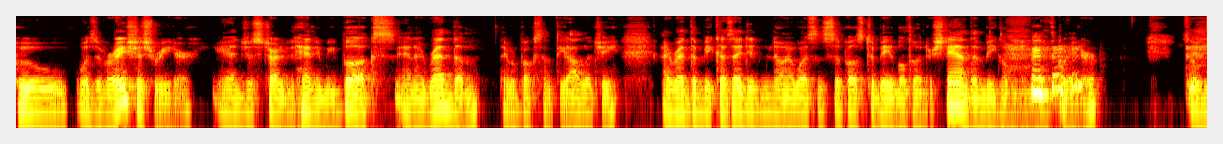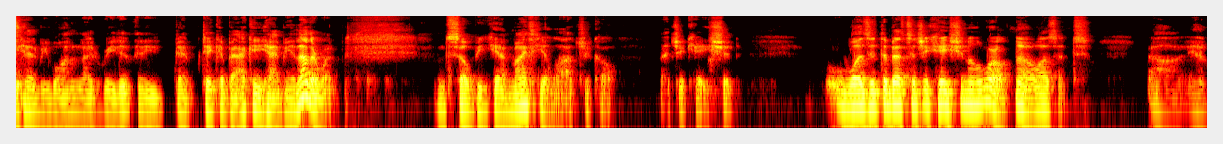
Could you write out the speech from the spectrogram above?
who was a voracious reader and just started handing me books, and I read them. They were books on theology. I read them because I didn't know I wasn't supposed to be able to understand them, being only a ninth grader. So he handed me one, and I'd read it, and he'd take it back, and he had me another one. And so began my theological education was it the best education in the world? No, it wasn't. Uh, and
